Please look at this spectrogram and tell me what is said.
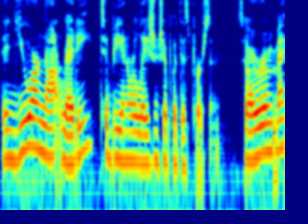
then you are not ready to be in a relationship with this person. So I, re-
